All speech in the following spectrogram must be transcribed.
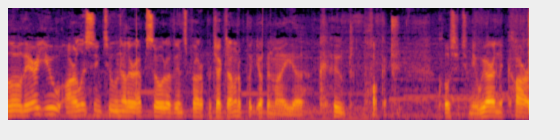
Hello there. You are listening to another episode of Inspirato Projecto. I'm going to put you up in my uh, coat pocket closer to me. We are in the car.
